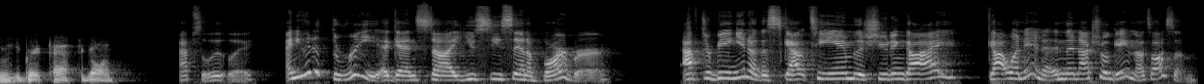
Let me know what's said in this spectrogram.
it was a great path to go on. Absolutely. And you hit a three against uh, UC Santa Barbara after being, you know, the scout team, the shooting guy, got one in in the actual game. That's awesome.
